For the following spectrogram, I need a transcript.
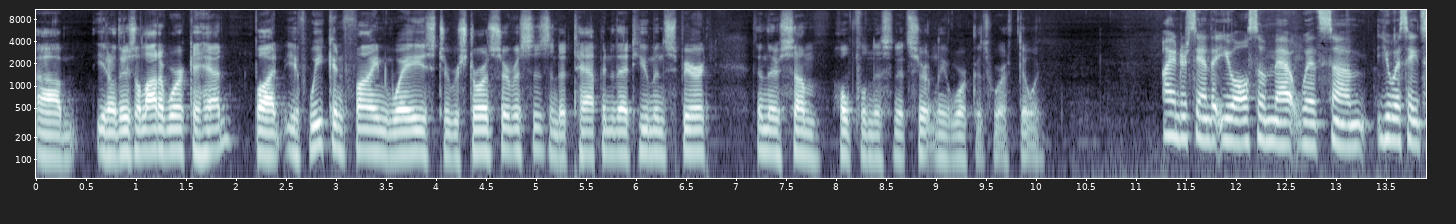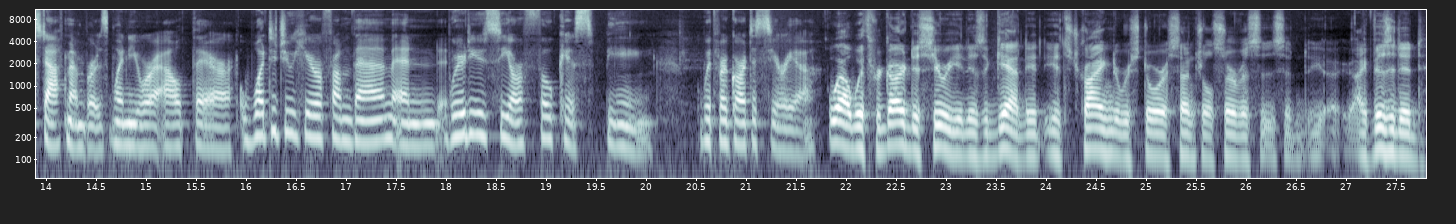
Um, you know, there's a lot of work ahead, but if we can find ways to restore services and to tap into that human spirit, then there's some hopefulness, and it's certainly a work that's worth doing. I understand that you also met with some USAID staff members when you were out there. What did you hear from them, and where do you see our focus being? with regard to Syria? Well, with regard to Syria, it is again, it, it's trying to restore essential services. And uh, I visited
